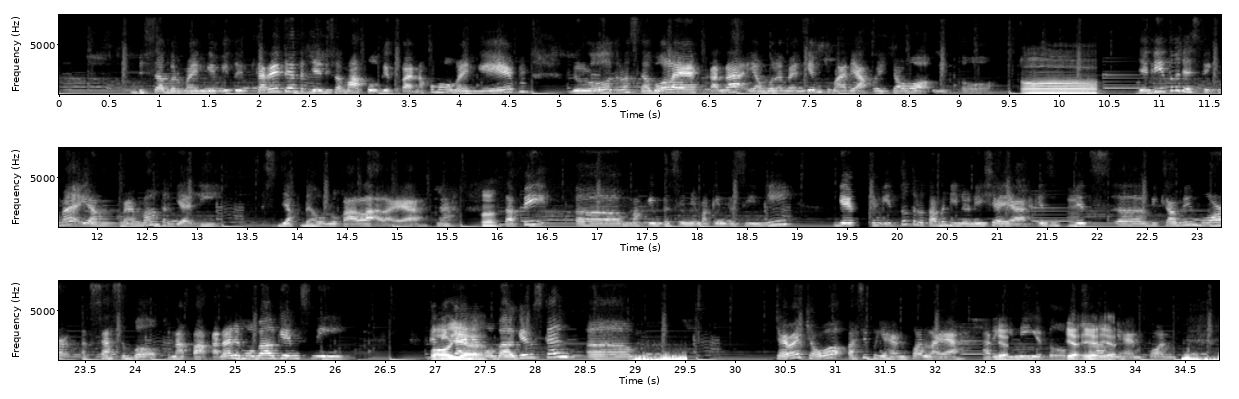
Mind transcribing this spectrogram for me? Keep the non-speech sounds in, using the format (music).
bisa bermain game itu. Karena itu yang terjadi sama aku gitu kan. Aku mau main game dulu terus nggak boleh. Karena yang boleh main game cuma adik aku yang cowok gitu. Oh, jadi itu ada stigma yang memang terjadi sejak dahulu kala lah ya. Nah, Ah. tapi eh, makin ke sini makin ke sini game itu terutama di Indonesia ya, it's, Hmm. it's eh, becoming more accessible. Kenapa? Karena ada mobile games nih. Ketika Oh, iya. ada mobile games kan em, cewek cowok pasti punya handphone lah ya hari Ya. ini gitu, bisa ya, nggak ya. punya handphone.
